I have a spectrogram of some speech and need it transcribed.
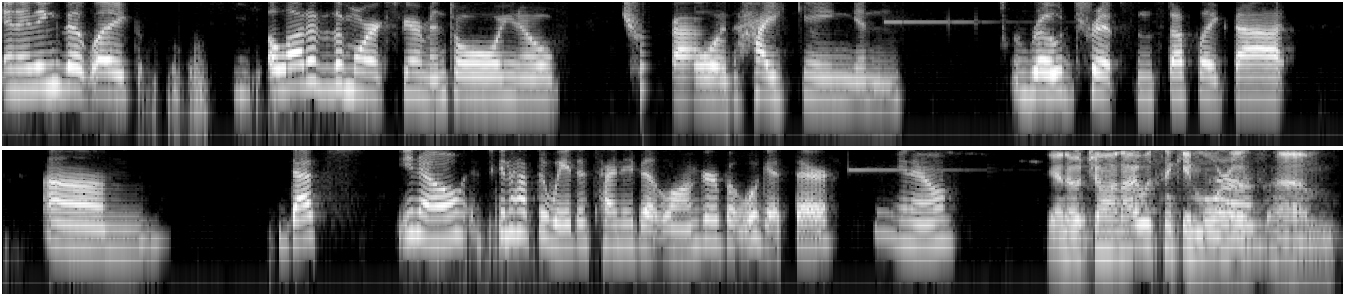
and i think that like a lot of the more experimental you know travel and hiking and road trips and stuff like that um that's you know it's gonna have to wait a tiny bit longer but we'll get there you know Yeah, no, John, I was thinking more of Um, um,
